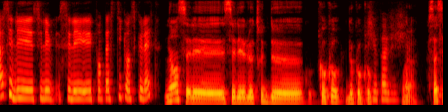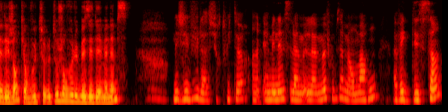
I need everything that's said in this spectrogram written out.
Ah, c'est les, c'est les, c'est les fantastiques en squelette? Non, c'est les, le truc de Coco, de Coco. J'ai pas vu. Voilà. Ça, c'est les gens qui ont voulu- toujours voulu baiser des M&M's. Mais j'ai vu là sur Twitter un M&M, c'est la, la meuf comme ça, mais en marron, avec des seins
